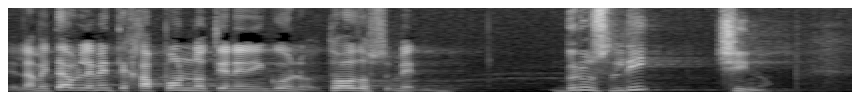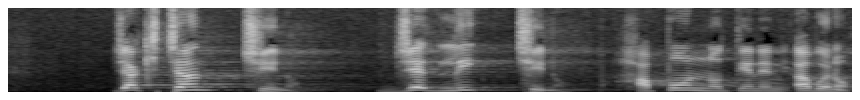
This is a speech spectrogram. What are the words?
Lamentablemente Japón no tiene ninguno. Todos, Bruce Lee, chino. Jackie Chan, chino. Jet Li, chino. Japón no tiene... Ah, bueno,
